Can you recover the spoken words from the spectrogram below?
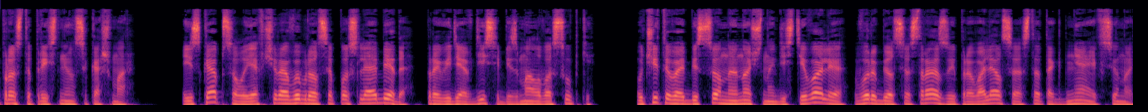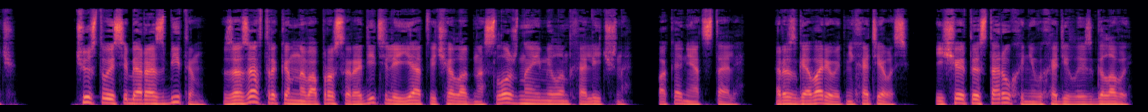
просто приснился кошмар. Из капсулы я вчера выбрался после обеда, проведя в Дисе без малого сутки. Учитывая бессонную ночь на дестивале, вырубился сразу и провалялся остаток дня и всю ночь. Чувствуя себя разбитым, за завтраком на вопросы родителей я отвечал односложно и меланхолично, пока не отстали. Разговаривать не хотелось. Еще эта старуха не выходила из головы.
